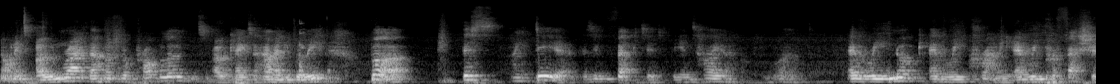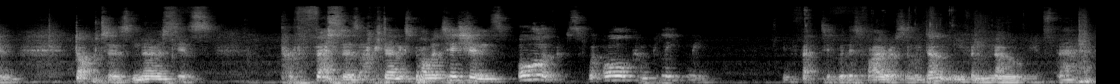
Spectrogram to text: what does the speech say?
not in its own right that much of a problem. It's okay to have any belief. But this idea has infected the entire world. Every nook, every cranny, every profession doctors, nurses, professors, academics, politicians, all of us, we're all completely infected with this virus and we don't even know it's there.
